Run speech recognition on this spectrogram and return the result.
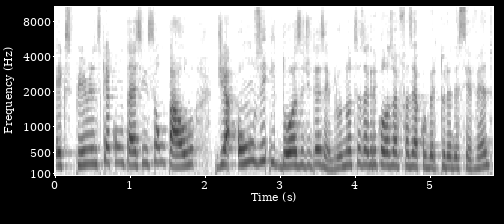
Experience, que acontece em São Paulo, dia 11 e 12 de dezembro. O Notícias Agrícolas vai fazer a cobertura desse evento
